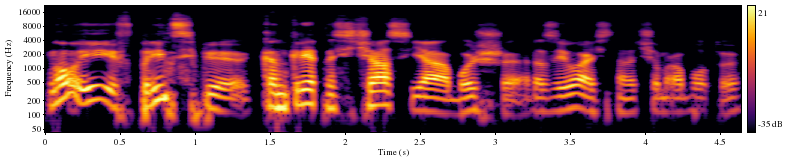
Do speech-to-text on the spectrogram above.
Ну и, в принципе, конкретно сейчас я больше развиваюсь, наверное, чем работаю.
